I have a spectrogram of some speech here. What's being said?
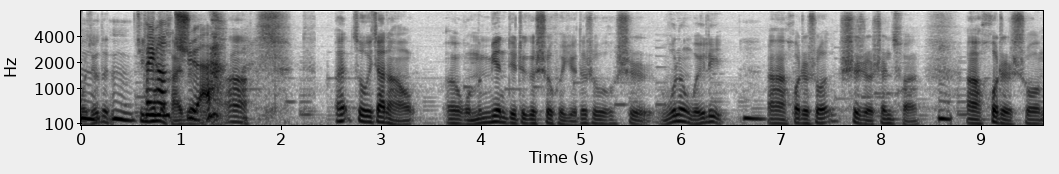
我觉得今天的孩子啊，哎，作为家长。呃，我们面对这个社会，有的时候是无能为力，嗯啊，或者说适者生存，嗯啊，或者说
